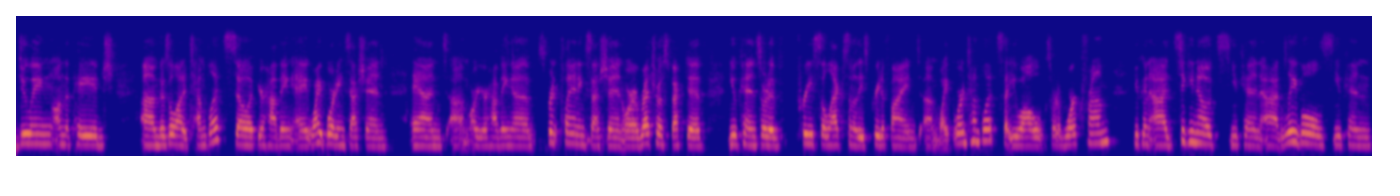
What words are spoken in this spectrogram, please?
doing on the page. Um, there's a lot of templates. So if you're having a whiteboarding session and um, or you're having a sprint planning session or a retrospective, you can sort of pre-select some of these predefined um, whiteboard templates that you all sort of work from. You can add sticky notes, you can add labels, you can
